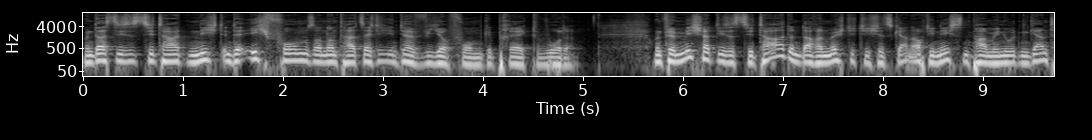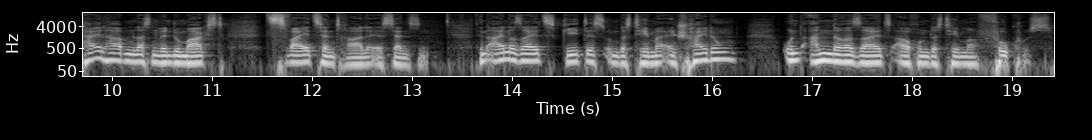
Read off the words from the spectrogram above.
Und dass dieses Zitat nicht in der Ich-Form, sondern tatsächlich in der Wir-Form geprägt wurde. Und für mich hat dieses Zitat, und daran möchte ich dich jetzt gern auch die nächsten paar Minuten gern teilhaben lassen, wenn du magst, zwei zentrale Essenzen. Denn einerseits geht es um das Thema Entscheidung und andererseits auch um das Thema Fokus.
